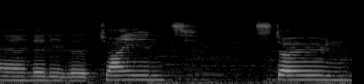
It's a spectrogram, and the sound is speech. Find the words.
And it is a giant stone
